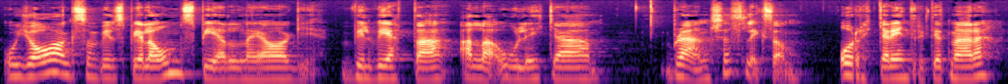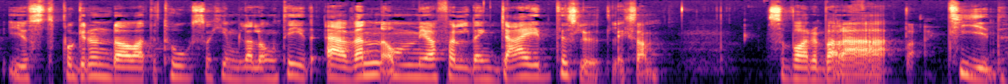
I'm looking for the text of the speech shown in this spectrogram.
Och jag som vill spela om spel när jag vill veta alla olika branches liksom, orkar inte riktigt med det. Just på grund av att det tog så himla lång tid. Även om jag följde en guide till slut liksom. Så var det bara tid.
